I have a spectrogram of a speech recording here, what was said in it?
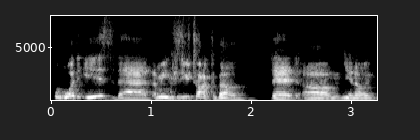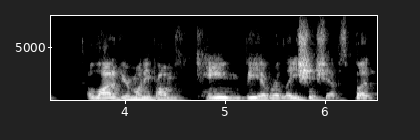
what is that? I mean, because you talked about that, um, you know, a lot of your money problems came via relationships, but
